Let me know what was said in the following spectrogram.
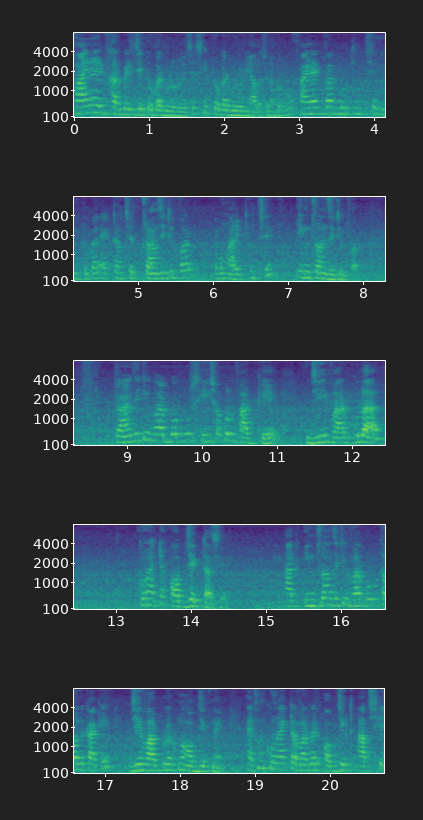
ফাইনাইট ভার্বের যে প্রকারগুলো রয়েছে, সেই প্রকারগুলো নিয়ে আলোচনা করব। ফাইনাইট ভার্ব বলতে হচ্ছে দুই প্রকার, একটা হচ্ছে ট্রানজিটিভ ভার্ব এবং আরেকটি হচ্ছে ইনট্রানজিটিভ ভার্ব ট্রানজিটিভ ভার্ব বলব সেই সকল ভার্বকে যে ভার্বগুলা কোনো একটা অবজেক্ট আছে। আর ইনট্রানজিটিভ ভার্ব বলব তাহলে কাকে? যে ভার্বগুলোর কোনো অবজেক্ট নেই। এখন কোনো একটা ভার্বের অবজেক্ট আছে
